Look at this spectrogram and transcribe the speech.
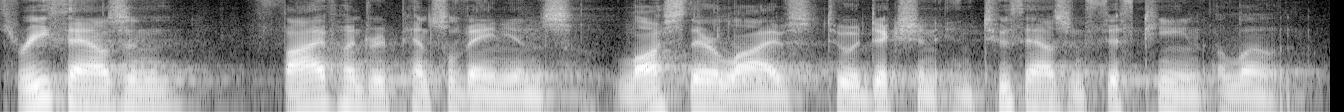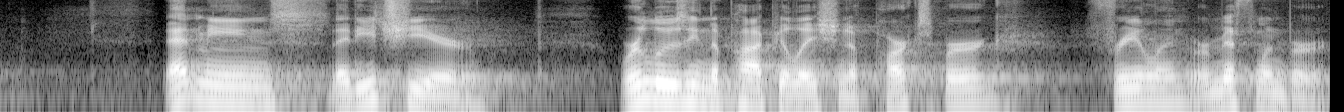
3,500 Pennsylvanians lost their lives to addiction in 2015 alone. That means that each year, we're losing the population of Parkesburg, Freeland, or Mifflinburg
